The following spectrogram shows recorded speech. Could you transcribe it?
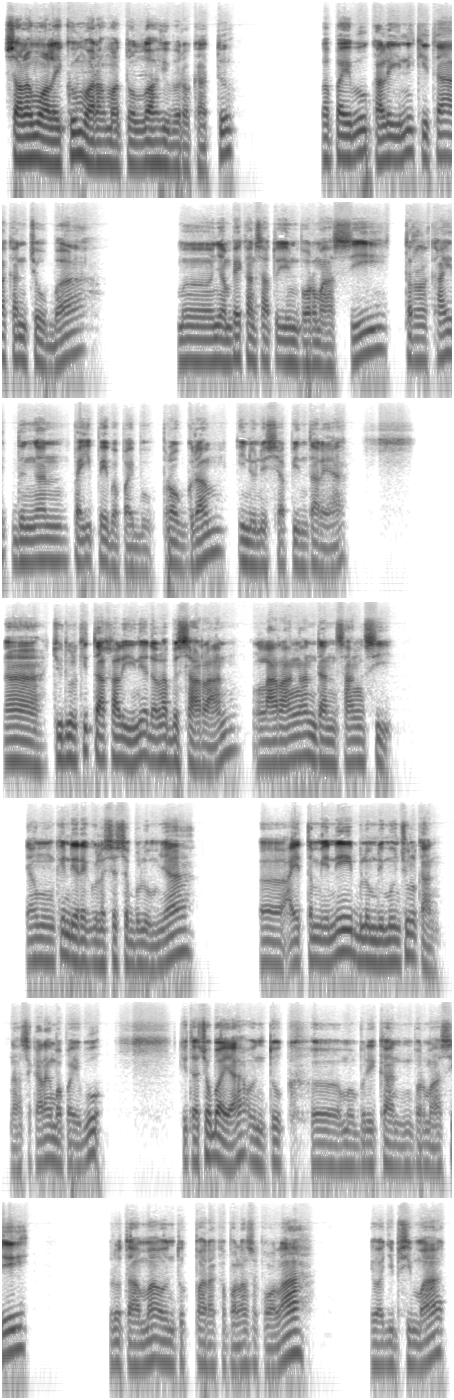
Assalamualaikum warahmatullahi wabarakatuh. Bapak Ibu, kali ini kita akan coba menyampaikan satu informasi terkait dengan PIP Bapak Ibu, program Indonesia Pintar ya. Nah, judul kita kali ini adalah besaran, larangan dan sanksi. Yang mungkin di regulasi sebelumnya eh, item ini belum dimunculkan. Nah, sekarang Bapak Ibu kita coba ya untuk eh, memberikan informasi terutama untuk para kepala sekolah wajib simak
